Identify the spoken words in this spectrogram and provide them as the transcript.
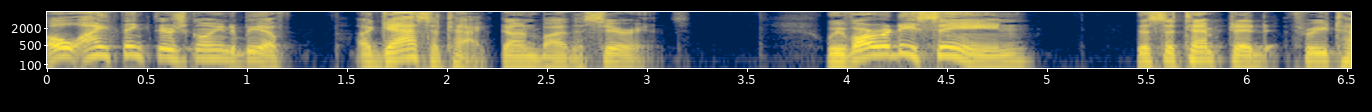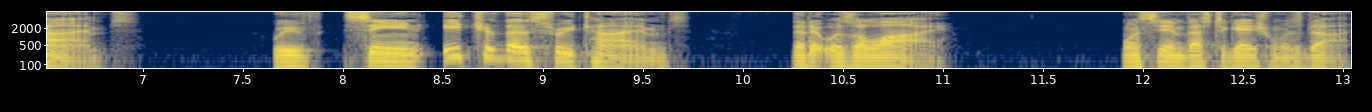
oh, I think there's going to be a, a gas attack done by the Syrians. We've already seen this attempted three times. We've seen each of those three times that it was a lie once the investigation was done.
